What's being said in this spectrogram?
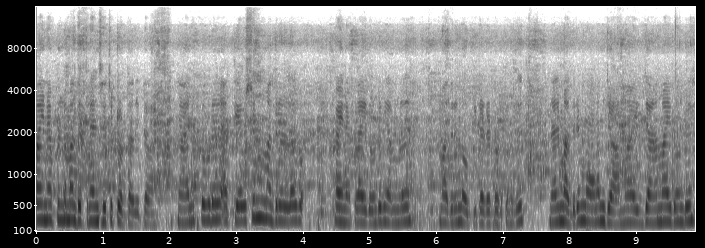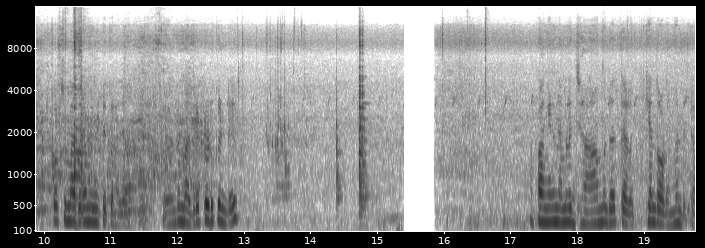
പൈനാപ്പിളിന്റെ മധുരത്തിനനുസരിച്ചിട്ട് കൊടുത്താൽ മതി കേട്ടോ. ഞാനിപ്പോൾ ഇവിടെ അത്യാവശ്യം മധുരമുള്ള പൈനാപ്പിൾ ആയതുകൊണ്ട് നമ്മൾ മധുരം നോക്കിയിട്ടാണ് ഇട്ട് കൊടുക്കുന്നത്. എന്നാൽ മധുരം വേണം ജാമായി ജാമായതുകൊണ്ട് കുറച്ച് മധുരം മുന്നിട്ട് നിൽക്കണമല്ലോ അതുകൊണ്ട് മധുരം ഇട്ട് കൊടുക്കുന്നുണ്ട്. അപ്പോൾ അങ്ങനെ നമ്മൾ ജാമ് ഇത് തിളയ്ക്കാൻ തുടങ്ങുന്നുണ്ട് കേട്ടോ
